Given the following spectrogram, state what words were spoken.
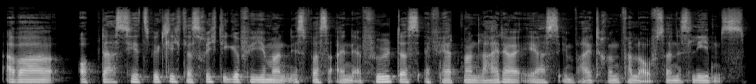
Aber ob das jetzt wirklich das Richtige für jemanden ist, was einen erfüllt, das erfährt man leider erst im weiteren Verlauf seines Lebens.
